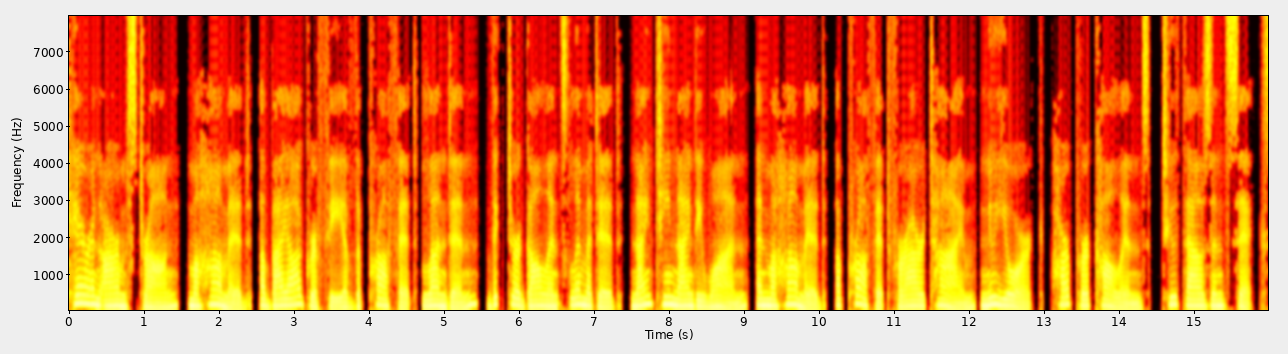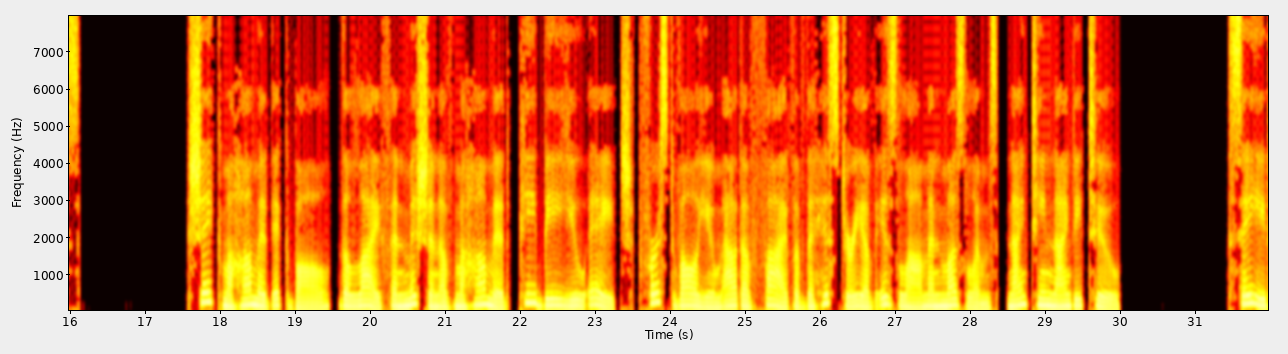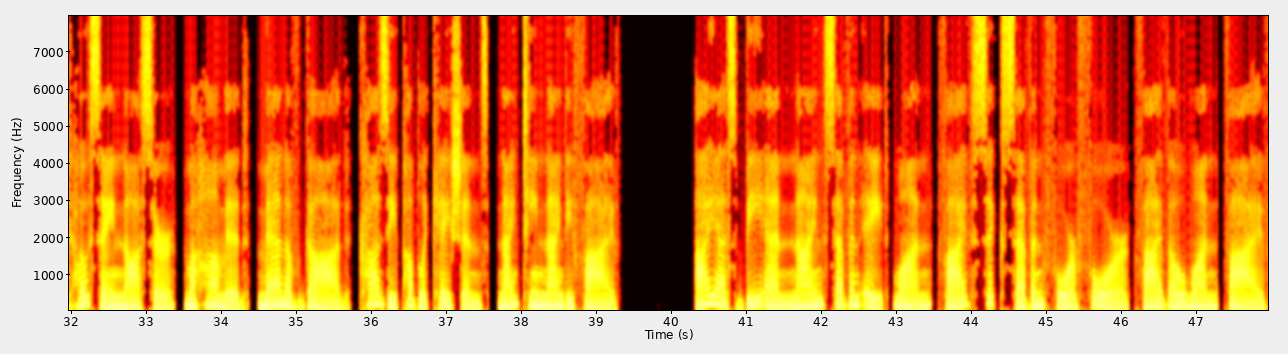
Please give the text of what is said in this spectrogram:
Karen Armstrong, Muhammad, A Biography of the Prophet London, Victor Gollancz Limited, 1991, and Muhammad, A Prophet for Our Time New York, Harper Collins, 2006. Sheikh Muhammad Iqbal, The Life and Mission of Muhammad PBUH first volume out of five of the History of Islam and Muslims, 1992. Sayyid Hossein Nasr, Muhammad, Man of God Kazi Publications, 1995. ISBN 978-1-56744-501-5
